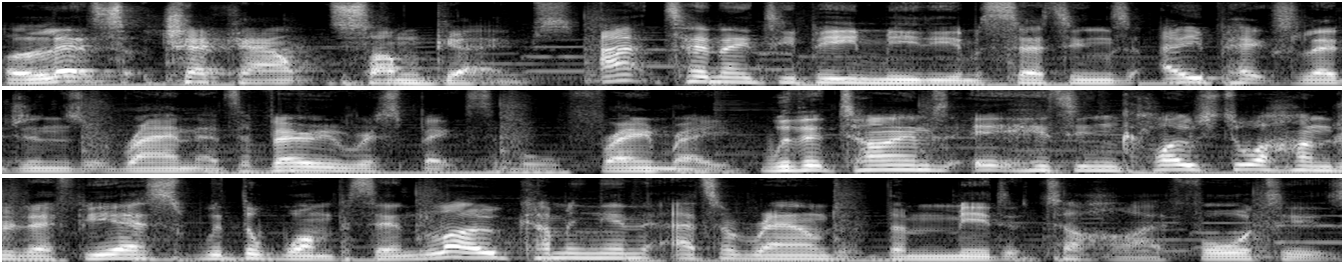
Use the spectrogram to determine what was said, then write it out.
let's check out some games. At 1080p medium settings, Apex Legends ran at a very respectable frame rate, with at times it hitting close to 100 FPS with the 1% low coming in at around the mid to high 40s.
